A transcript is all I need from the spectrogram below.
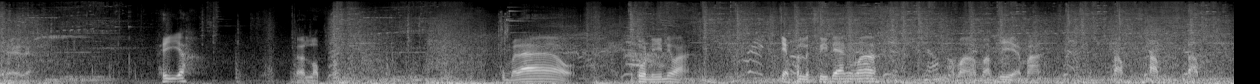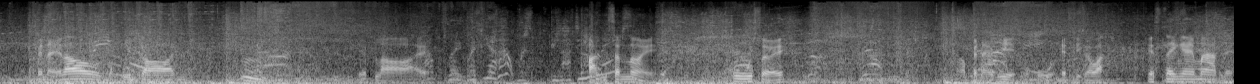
เฉยเลยเฮ้ยอะเดี๋ยวหลบกูมาแล้ว ตัวนี้นี่หว่าเจ็บผลึกสีแดงมาเอามาเอามาพี่เอามาตับตับตับ ไปไหนเล่ามาคุยก่อนอืมเรียบร้อย Play with you. That was bloody ทันสักหน่อยกูเสยเอาไปไหนพี่ โอ้โหเอสอีกแล้ววะเอสได้ง่ายมากเลย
